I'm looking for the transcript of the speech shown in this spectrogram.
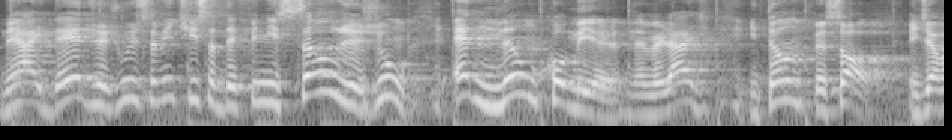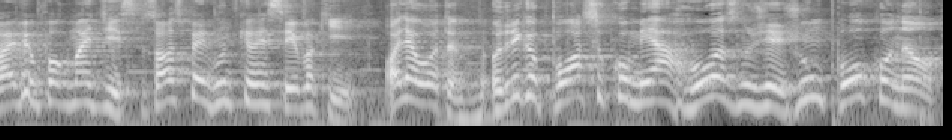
né? A ideia de jejum é justamente isso. A definição do jejum é não comer, não é verdade? Então, pessoal, a gente já vai ver um pouco mais disso. Só as perguntas que eu recebo aqui. Olha outra. Rodrigo, eu posso comer arroz no jejum pouco ou não?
